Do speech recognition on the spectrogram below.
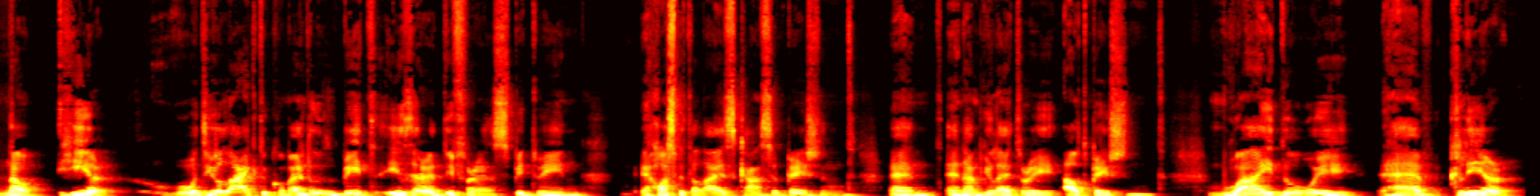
Now, here, would you like to comment a little bit? Is there a difference between a hospitalized cancer patient and an ambulatory outpatient? Why do we have clear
